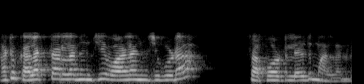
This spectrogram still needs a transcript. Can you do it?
అటు కలెక్టర్ల నుంచి వాళ్ళ నుంచి కూడా సపోర్ట్ లేదు మల్లన్న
